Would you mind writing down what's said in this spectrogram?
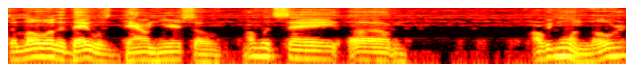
The low of the day was down here, so I would say, um, are we going lower?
